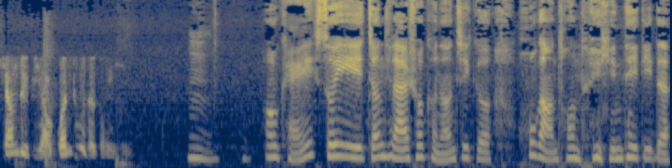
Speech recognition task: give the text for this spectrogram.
相对比较关注的东西。嗯，OK，所以整体来说，可能这个沪港通对于内地的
